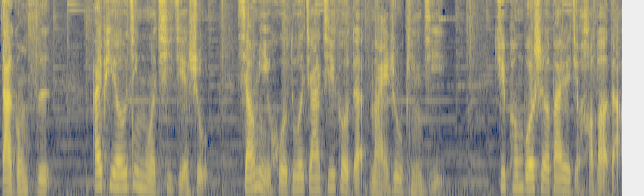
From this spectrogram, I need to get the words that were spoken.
大公司 IPO 静默期结束。小米获多家机构的买入评级。据彭博社八月九号报道，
